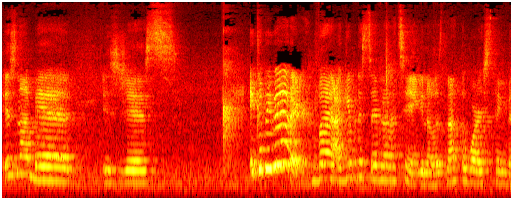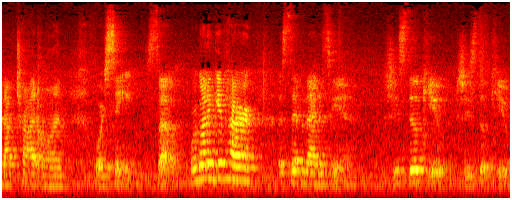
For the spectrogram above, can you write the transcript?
it's not bad. It's just, it could be better, but I give it a seven out of 10. You know, it's not the worst thing that I've tried on or seen. So we're gonna give her a seven out of 10. She's still cute. She's still cute.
